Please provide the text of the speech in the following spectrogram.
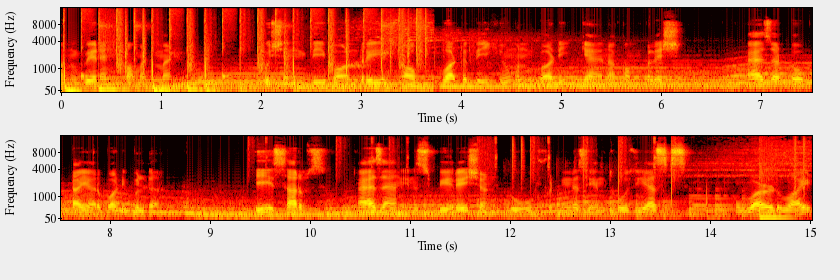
unwavering commitment, pushing the boundaries of what the human body can accomplish as a top tier bodybuilder. He serves as an inspiration to fitness enthusiasts worldwide,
